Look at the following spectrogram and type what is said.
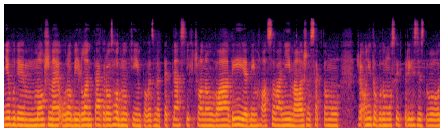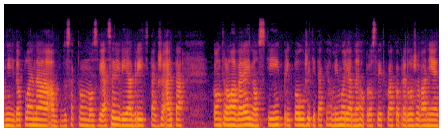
nebude možné urobiť len tak rozhodnutím, povedzme 15 členov vlády jedným hlasovaním, ale že sa k tomu, že oni to budú musieť prísť zdôvodniť do pléna a budú sa k tomu môcť viacerí vyjadriť, takže aj tá kontrola verejnosti pri použití takého mimoriadného prostriedku ako predložovanie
